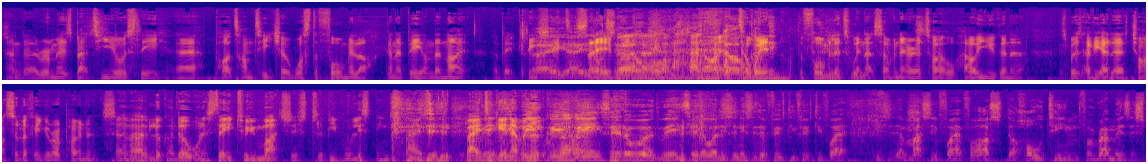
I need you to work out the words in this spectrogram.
So. And uh, back to you, obviously, uh, part time teacher. What's the formula going to be on the night? A bit cliche Hey, to hey, say, don't say no but. No, no, to win the formula to win that Southern Area title, how are you going to? I suppose, have you had a chance to look at your opponents? Um, I had a look, I don't want to say too much just to the people listening. Buy a ticket, buy a We- and have a look. We, we ain't saying a word. We ain't saying a word. Listen, this is a 50-50 fight. This is a massive fight for us, the whole team. For Ramez, it's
